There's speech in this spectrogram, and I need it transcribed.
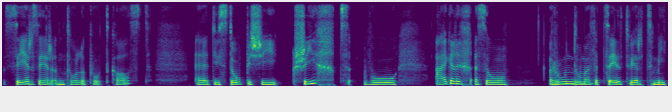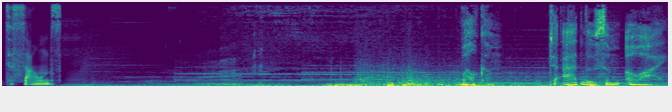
sehr, sehr ein toller Podcast. Eine dystopische Geschichte, wo eigentlich so rundum erzählt wird mit Sounds. Welcome to Ad Lucem OI.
